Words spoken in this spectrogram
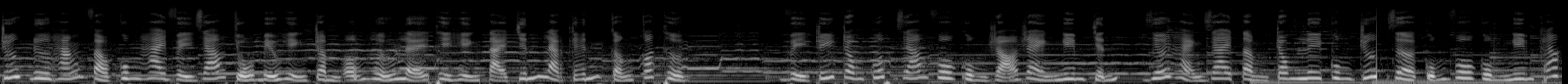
trước đưa hắn vào cung hai vị giáo chủ biểu hiện trầm ổn hữu lễ thì hiện tại chính là kính cẩn có thường. Vị trí trong quốc giáo vô cùng rõ ràng nghiêm chỉnh, giới hạn giai tầm trong ly cung trước giờ cũng vô cùng nghiêm khắc.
